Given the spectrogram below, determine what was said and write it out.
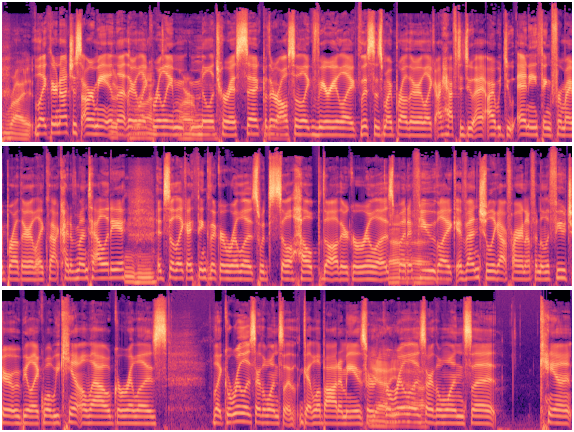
Right. Like they're not just army in They're that they're like grunt really m- army. militaristic, but they're Yeah. also like very like this is my brother. Like I have to do, I, would do anything for my brother. Like that kind of mentality. Mm-hmm. And so like I think the gorillas would still help the other gorillas, but if you Ah. like eventually got far enough into the future, it would be like, well, we can't allow gorillas. Like gorillas are the ones that get lobotomies, or Yeah, gorillas yeah. are the ones that can't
